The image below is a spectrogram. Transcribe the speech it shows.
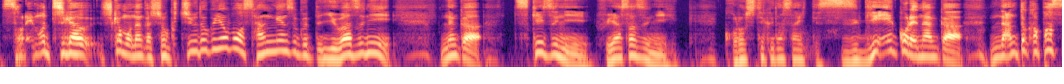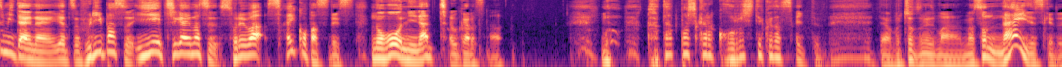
それも違う。しかもなんか食中毒予防三原則って言わずに、なんか、つけずに、増やさずに、殺してくださいってすげえこれなんか、なんとかパスみたいなやつ、フリーパス。いいえ違います。それはサイコパスです。の方になっちゃうからさ。もう、片っ端から殺してくださいって。だからもちょっとね、まあ、まあ、そんないですけど、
